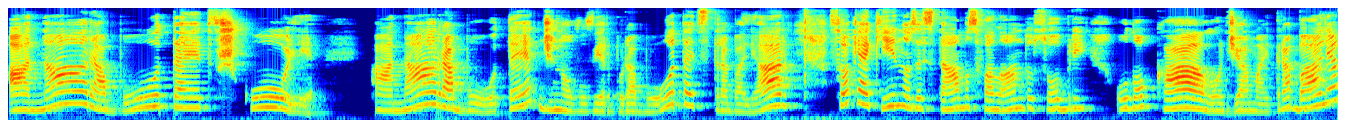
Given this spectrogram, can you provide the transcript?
Она работает в школе. Она работает, de novo o verbo работать, trabalhar, só que aqui nós estamos falando sobre o local onde a mãe trabalha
